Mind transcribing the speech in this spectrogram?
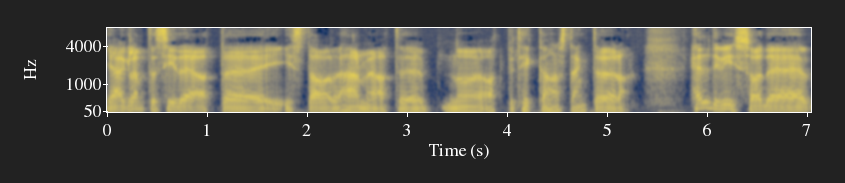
Jeg glemte å si det at, uh, i stad, det her med at, uh, at butikkene har stengt dørene. Heldigvis så er det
